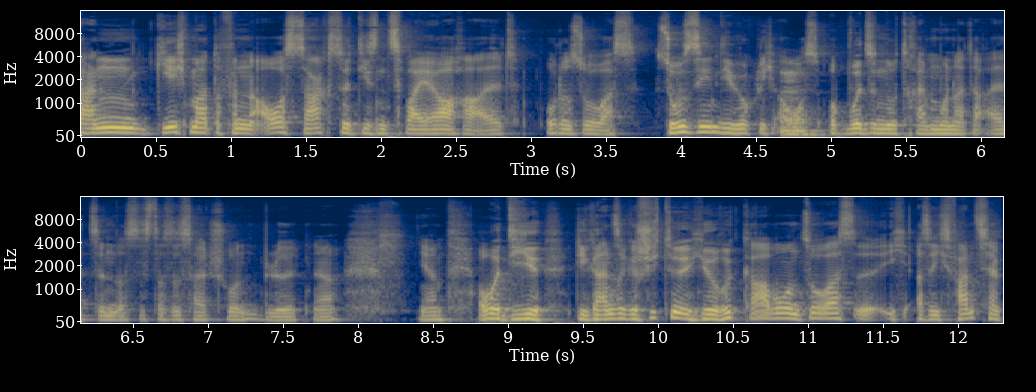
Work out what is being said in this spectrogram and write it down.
dann gehe ich mal davon aus, sagst du, die sind zwei Jahre alt oder sowas. So sehen die wirklich Mhm. aus, obwohl sie nur drei Monate alt sind. Das ist, das ist halt schon blöd, ne? Ja. Aber die, die ganze Geschichte hier Rückgabe und sowas, äh, ich, also ich fand es ja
